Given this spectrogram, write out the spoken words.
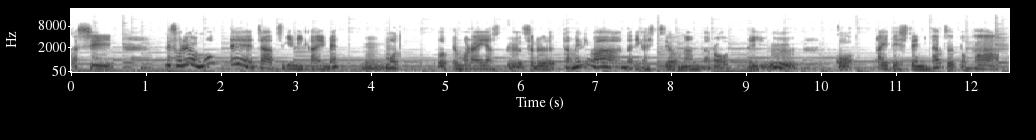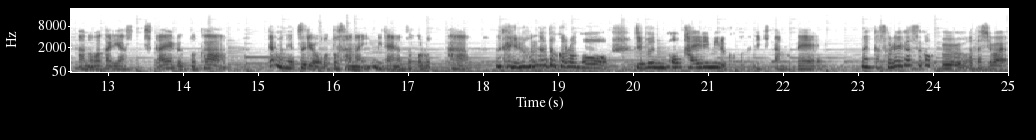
たしでそれを持ってじゃあ次2回目うん。もう取ってもらいやすくするためには何が必要なんだろうっていうこう相手視点に立つとかあの分かりやすく伝えるとかでも熱量を落とさないみたいなところとかなんかいろんなところを自分を顧みることができたのでなんかそれがすごく私は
